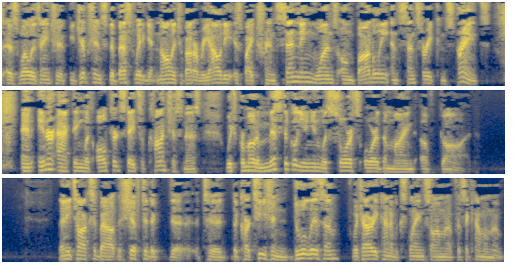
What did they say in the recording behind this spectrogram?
as well as ancient Egyptians, the best way to get knowledge about our reality is by transcending one's own bodily and sensory constraints and interacting with altered states of consciousness which promote a mystical union with source or the mind of God. Then he talks about the shift to the, the to the Cartesian dualism, which I already kind of explained, so I'm gonna, for gonna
